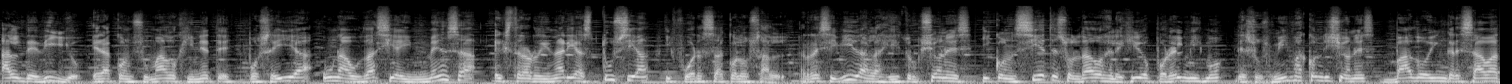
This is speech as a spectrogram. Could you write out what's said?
al dedillo, era consumado jinete, poseía una audacia inmensa, extraordinaria astucia y fuerza colosal. Recibidas las instrucciones y con siete soldados elegidos por él mismo, de sus mismas condiciones, Vado ingresaba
